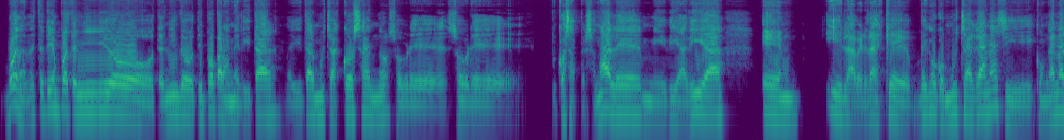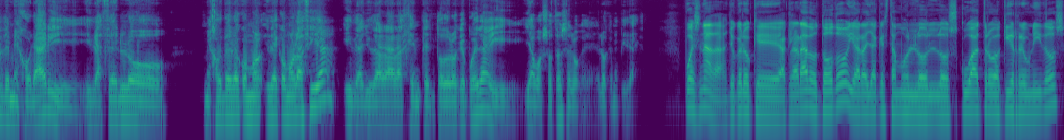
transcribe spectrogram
Bueno, en este tiempo he tenido, tenido tiempo para meditar, meditar muchas cosas, ¿no? Sobre, sobre cosas personales, mi día a día. eh, y la verdad es que vengo con muchas ganas y con ganas de mejorar y de hacerlo mejor de lo de como lo hacía y de ayudar a la gente en todo lo que pueda y, y a vosotros en lo que, lo que me pidáis. Pues nada, yo creo que aclarado todo y ahora ya que estamos lo- los cuatro aquí reunidos,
